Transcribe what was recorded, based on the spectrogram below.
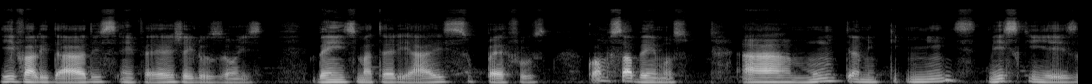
rivalidades, inveja, ilusões, bens materiais supérfluos. Como sabemos, há muita mesquinhez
